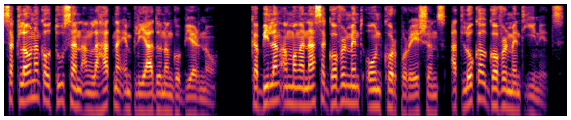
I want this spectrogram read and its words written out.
Sa klaw ng kautusan ang lahat ng empleyado ng gobyerno, kabilang ang mga nasa government-owned corporations at local government units,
